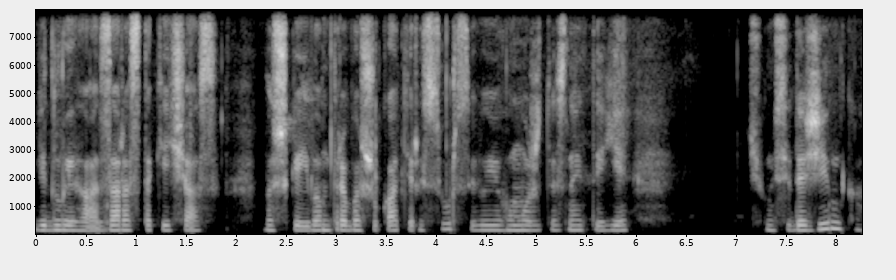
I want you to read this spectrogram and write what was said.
відлига. Зараз такий час важкий. Вам треба шукати ресурси, ви його можете знайти. Є чомусь іде жінка.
